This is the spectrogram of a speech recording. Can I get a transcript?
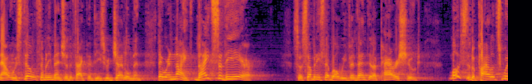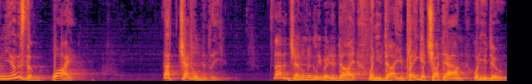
Now, it was still, somebody mentioned the fact that these were gentlemen. They were knights, knights of the air. So somebody said, well, we've invented a parachute. Most of the pilots wouldn't use them. Why? Not gentlemanly. It's not a gentlemanly way to die. When you die, your plane gets shot down, what do you do?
